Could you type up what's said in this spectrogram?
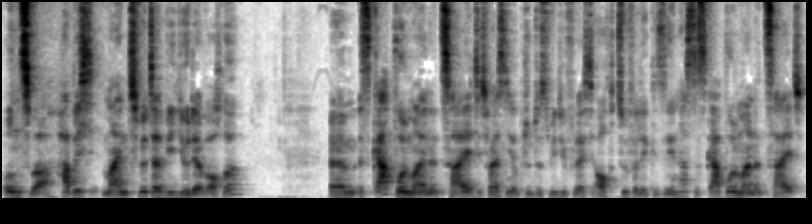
Und zwar habe ich mein Twitter-Video der Woche. Ähm, es gab wohl mal eine Zeit, ich weiß nicht, ob du das Video vielleicht auch zufällig gesehen hast, es gab wohl mal eine Zeit,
